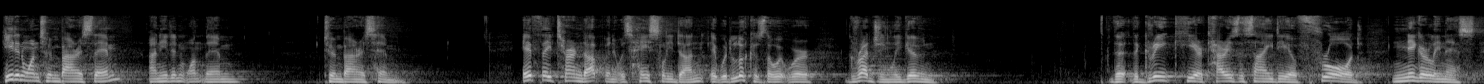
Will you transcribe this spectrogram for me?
He didn't want to embarrass them, and he didn't want them to embarrass him. If they turned up and it was hastily done, it would look as though it were grudgingly given. The, the Greek here carries this idea of fraud, niggardliness,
